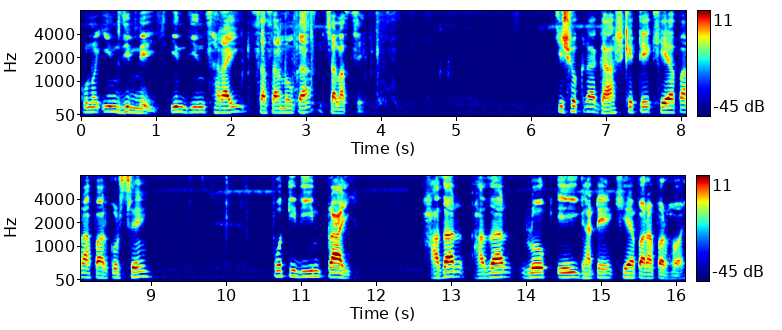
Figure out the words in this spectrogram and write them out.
কোনো ইঞ্জিন নেই। ইঞ্জিন ছাড়াই চাচা নৌকা চালাচ্ছে। কৃষকরা ঘাস কেটে খেয়া পারাপার করছে। প্রতিদিন প্রায় হাজার হাজার লোক এই ঘাটে খেয়া পারাপার হয়।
